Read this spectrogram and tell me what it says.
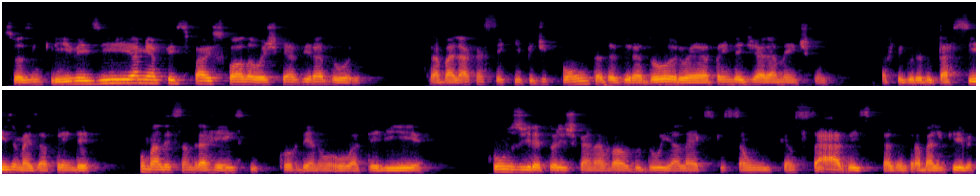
pessoas incríveis, e a minha principal escola hoje, que é a Viradouro. Trabalhar com essa equipe de ponta da Viradouro é aprender diariamente com a figura do Tarcísio, mas aprender com a Alessandra Reis, que coordena o ateliê, com os diretores de carnaval, Dudu e Alex, que são incansáveis, fazem um trabalho incrível,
